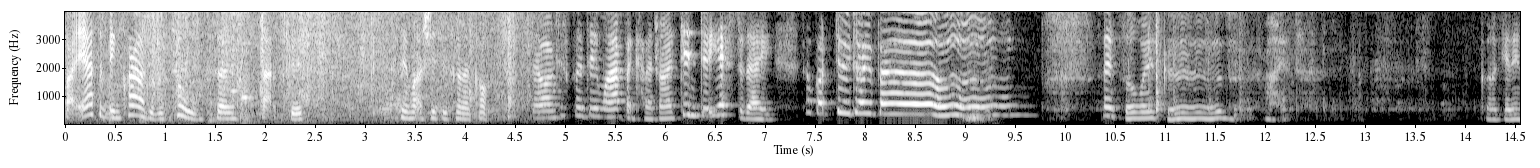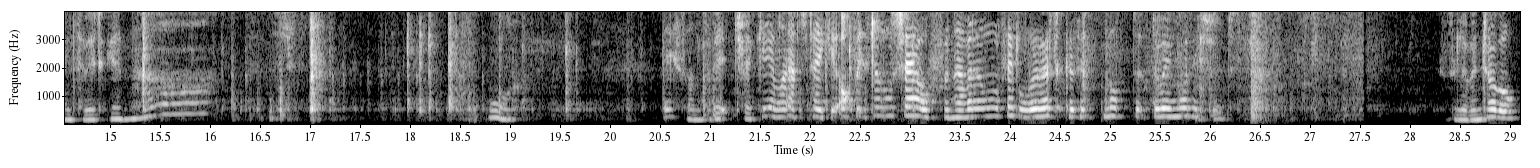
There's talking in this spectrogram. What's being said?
but it hasn't been crowded at all, so that's good. See how much this is going to cost. So I'm just going to do my advent calendar. I didn't do it yesterday, so I've got do over. It's always good. Right. Got to get into it again now. Oh, this one's a bit tricky. I might have to take it off its little shelf and have a little fiddle with it because it's not doing what it should. Still in trouble.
